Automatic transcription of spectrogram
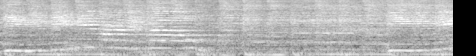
be, be, be, be, be,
